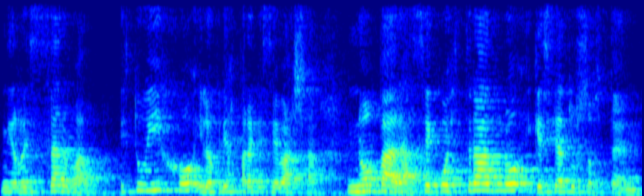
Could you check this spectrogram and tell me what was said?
ni reserva. Es tu hijo y lo crías para que se vaya, no para secuestrarlo y que sea tu sostén.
